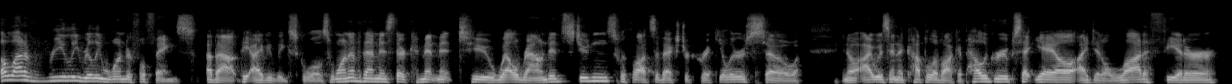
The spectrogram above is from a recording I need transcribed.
a lot of really really wonderful things about the Ivy League schools. One of them is their commitment to well-rounded students with lots of extracurriculars. So, you know, I was in a couple of a cappella groups at Yale. I did a lot of theater.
